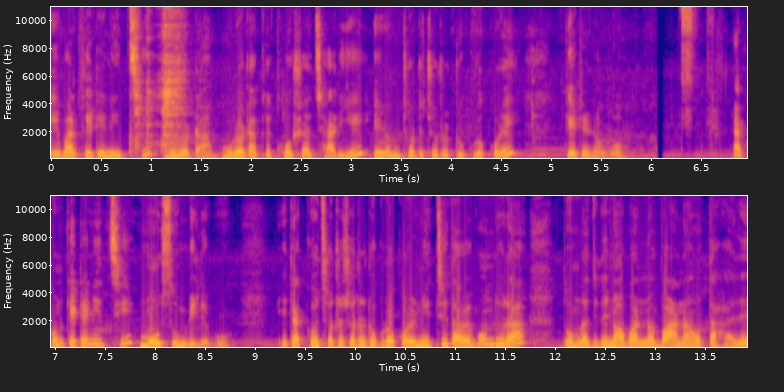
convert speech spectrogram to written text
এবার কেটে নিচ্ছি মূলোটা। মূলোটাকে খোসা ছাড়িয়ে এরম ছোট ছোট টুকরো করেই কেটে নেব। এখন কেটে নিচ্ছি মৌসুম্বি লেবু। এটাকেও ছোট ছোট টুকরো করে নিচ্ছি। তবে বন্ধুরা, তোমরা যদি নবান্ন বানাও, তাহলে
